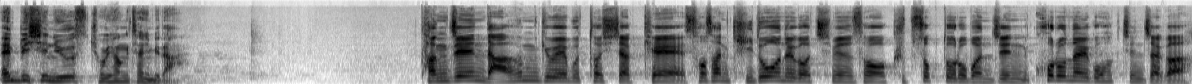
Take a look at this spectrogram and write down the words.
MBC 뉴스 조형찬입니다. 당진 나흠교회부터 시작해 서산 기도원을 거치면서 급속도로 번진 코로나19 확진자가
